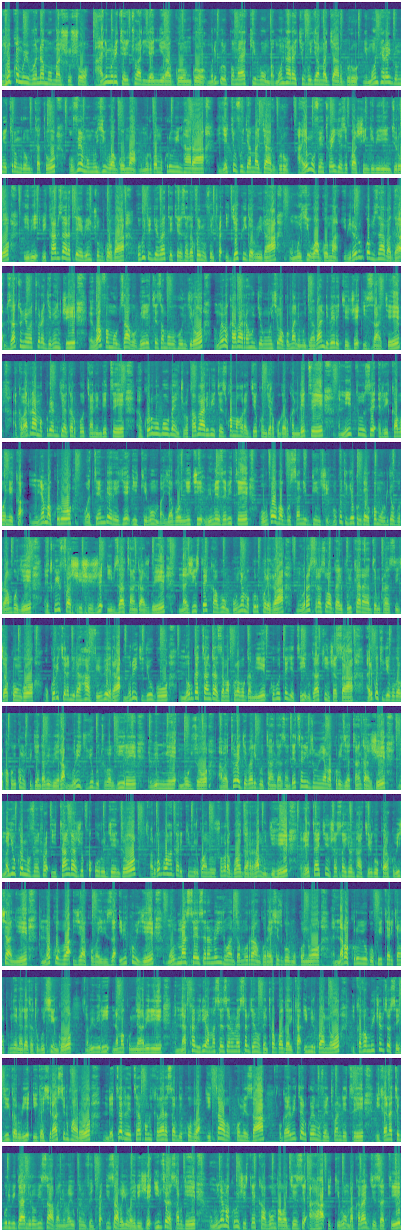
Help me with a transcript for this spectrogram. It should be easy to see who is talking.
Speaker 1: nk'uko mubibona mu mashusho aha ni muri teritwari ya nyiragongo muri gurupoma ya kibumba mu ntara y'ikivu y'amajyaruguru ni mu ntera y'ibirometero mirongo itatu uvuye mu mujyi wa goma mu murwa mukuru w'intara ya kivu y'amajyaruguru. Aho emuventura yigeze kuhashinga ibirindiro ibi bikaba byarateye benshi ubwoba kuko icyo gihe batekerezaga ko emuventura igiye kwigarurira umujyi wa goma. Ibi rero ubwo byabaga byatumye abaturage benshi bava mu byabo berekeza mu buhungiro bamwe bakaba barahungiye mu mujyi wa goma ni mu gihe abandi berekeje isake akaba ari amakuru yagiye agarukaho cyane ndetse kuri ubu ngubu benshi bakaba bari biteze ko amahoro agiye kongera kugaruka ndetse n'ituze rikaboneka. Umunyamakuru watembereye ikibumba yabonye iki? Bimeze bite? Ubwoba gusa ni bwinshi. Nk'uko tugiye kubigarukaho mu buryo burambuye twifashishije ibyatangajwe na Justin Kabumba umunyamakuru ukorera mu burasirazuba bwa Repubulika Iharanira Demokarasi ya Kongo ukurikiranira hafi ibibera muri iki gihugu nubwo atangaza amakuru abogamiye ku butegetsi bwa Kinshasa ariko tugiye kugaruka ku bikomeje kugenda bibera muri iki gihugu tubabwire bimwe mu byo abaturage bari gutangaza ndetse n'ibyo umunyamakuru yatangaje nyuma y'uko M23 itangaje ko urugendo rwo guhagarika imirwano rushobora guhagarara mu gihe leta ya Kinshasa yo nta kiri gukora ku bijyanye no kuba yakubahiriza ibikubiye mu masezerano y'u Rwanda mu Rangura yashyizweho umukono n'abakuru b'ibihugu ku itariki ya makumyabiri na gatatu Gushyingo bibiri na makumyabiri na kabiri amasezerano yasabye M23 guhagarika imirwano ikava mu bice byose yigaruriye igashyira hasi intwaro ndetse leta ya Kongo ikaba yarasabwe kuba itakomeza kugaba ibitero kuri M23 ndetse ikanategura ibiganiro bizaba nyuma y'uko M23 izaba yubahirije ibyo yasabwe. Umunyamakuru Justin Kabumba wageze aha ikibumba akaba yagize ati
